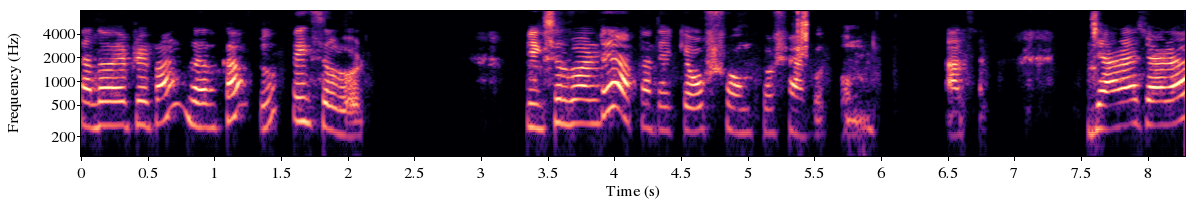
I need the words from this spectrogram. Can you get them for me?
Hello everyone welcome to pixel world pixel ওয়ার্ল্ডে আপনাদেরকে অসংখ্য স্বাগতম। আচ্ছা যারা যারা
